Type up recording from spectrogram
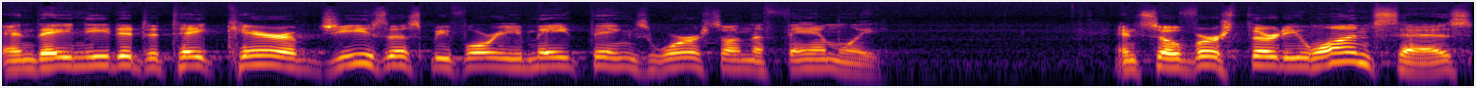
and they needed to take care of Jesus before he made things worse on the family. And so, verse 31 says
